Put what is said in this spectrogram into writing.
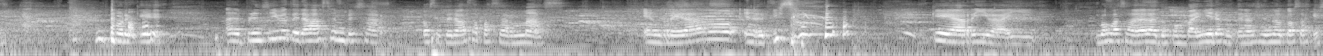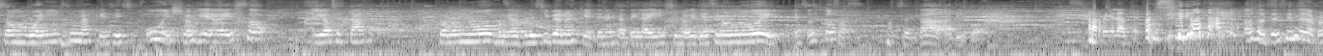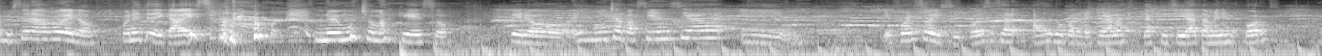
porque al principio te la vas a empezar, o sea, te la vas a pasar más enredado en el piso que arriba y vos vas a ver a tus compañeros que están haciendo cosas que son buenísimas, que decís, uy, yo quiero eso, y vos estás con un nudo, porque al principio no es que tenés la tela ahí, sino que te hacen un nudo y haces cosas sentada, tipo. Arreglate. Sí, o sea, te siente la profesora, bueno, ponete de cabeza. No hay mucho más que eso. Pero es mucha paciencia y, y esfuerzo y si podés hacer algo para mejorar la elasticidad también es mejor.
